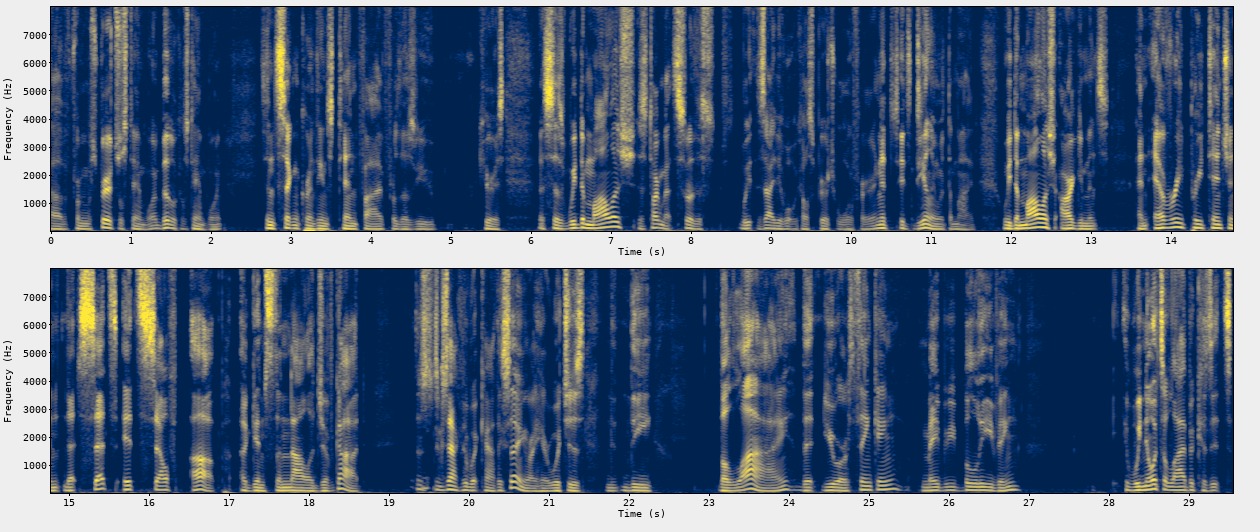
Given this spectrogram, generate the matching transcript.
uh, from a spiritual standpoint, biblical standpoint, it's in Second Corinthians ten five. for those of you who are curious. It says, we demolish, it's talking about sort of this, we, this idea of what we call spiritual warfare, and it's, it's dealing with the mind. We demolish arguments and every pretension that sets itself up against the knowledge of God. This is exactly what Kathy's saying right here, which is the, the lie that you are thinking, maybe believing. We know it's a lie because it's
